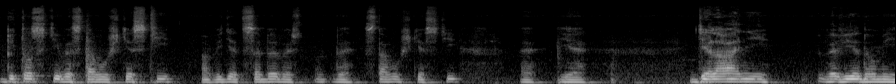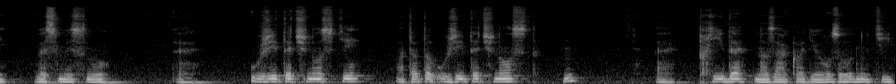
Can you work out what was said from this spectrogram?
bytosti ve stavu štěstí a vidět sebe ve, ve stavu štěstí eh, je dělání ve vědomí ve smyslu eh, užitečnosti a tato užitečnost hm, eh, přijde na základě rozhodnutí.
